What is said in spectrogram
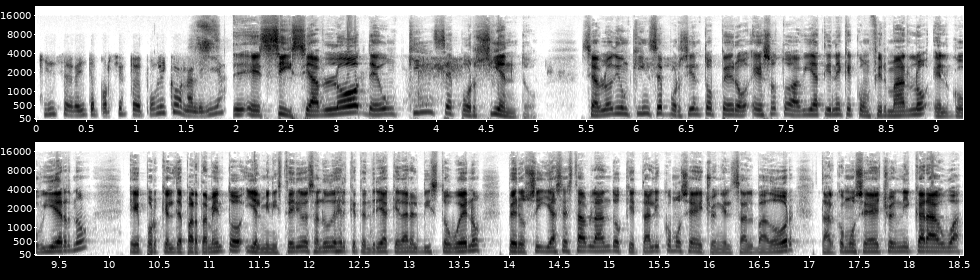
15, 20% de público en la liguilla. Eh, eh, sí, se habló de un 15%. Se habló de un 15%, pero eso todavía tiene que confirmarlo el gobierno, eh, porque el departamento y el Ministerio de Salud es el que tendría que dar el visto bueno, pero sí, ya se está hablando que tal y como se ha hecho en El Salvador, tal como se ha hecho en Nicaragua,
